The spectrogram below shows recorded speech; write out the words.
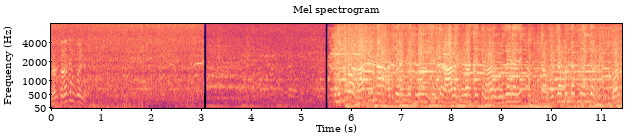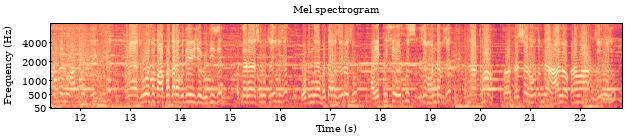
નડતો નથી ને કોઈને? મિત્રો, રાત્રિના અત્યારે જે સુવર્ણ છે, અત્યારે હાલ દિવસ છે, અત્યારે હાલ યોજાઈ રહ્યા છે. બધા મંડપની અંદર કન્યાનું આગમન થઈ ગયું છે. અને જુઓ છો તો આ પ્રકારે બધી જે વિધિ છે, અત્યારે શરૂ થઈ ગઈ છે. હું તમને બતાવવા જઈ રહ્યો છું. આ એકવીસ એકવીસ જે મંડપ છે, એમના તમામ દર્શન હું તમને હાલ કરાવવા જઈ રહ્યો છું.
